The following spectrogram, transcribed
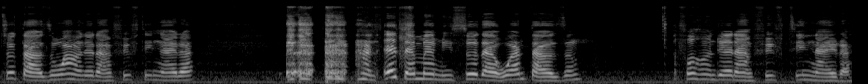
2150 naira. And 8 mm is sold at 1450 naira.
